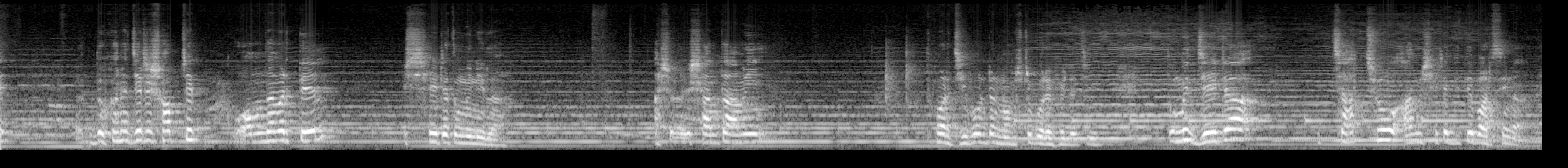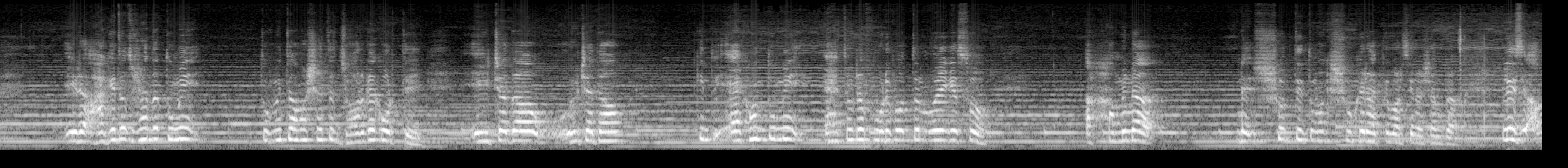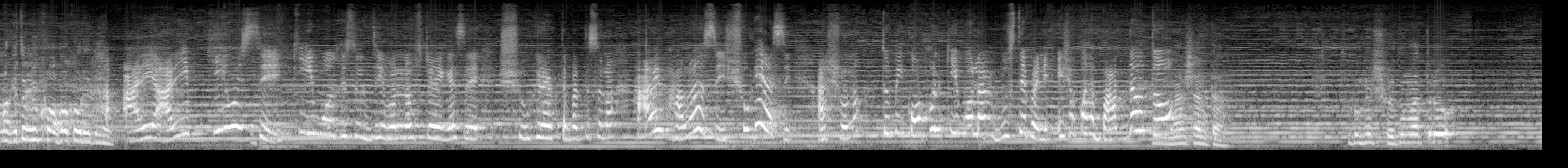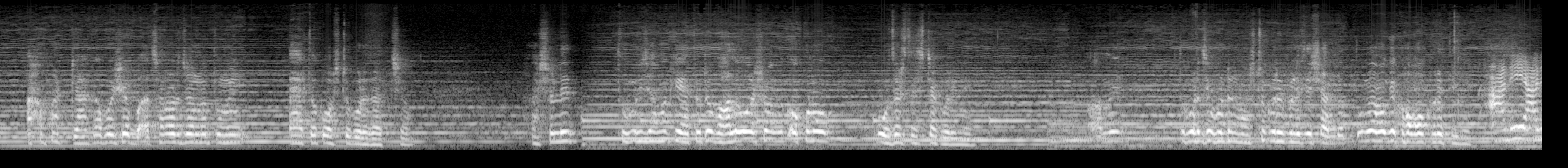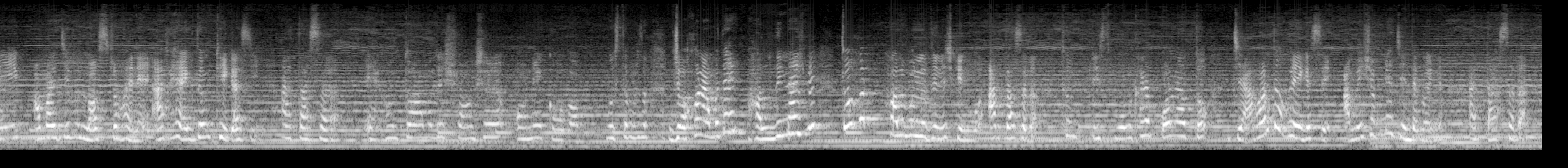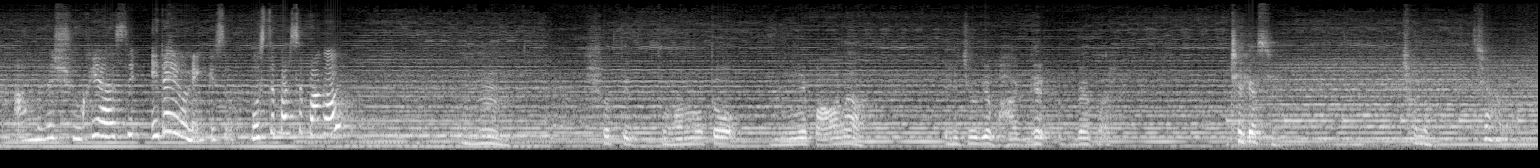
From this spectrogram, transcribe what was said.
দোকানে যেটা সবচেয়ে কম দামের তেল সেটা তুমি নিলা। আসলে শান্তা আমি তোমার জীবনটা নষ্ট করে ফেলেছি। তুমি যেটা চাচ্ছ আমি সেটা দিতে পারছি না। এর আগে তো শান্তা তুমি তুমি তো আমার সাথে ঝরগা করতে। এইটা দাও ওইটা দাও। কিন্তু এখন তুমি এতটা পরিবর্তন হয়ে গেছো। আমি না, সত্যি তোমাকে সুখে রাখতে পারছি না শান্তা প্লিজ আমাকে তুমি ক্ষমা করে দাও। আরে আরে কি হয়েছে? কি বলতেছো? জীবন নষ্ট হয়ে গেছে সুখে রাখতে পারতেছো না। আমি ভালো আছি সুখে আছি। আর শোনো তুমি কখন কি বলো আমি বুঝতে পারিনি। এসব কথা বাদ দাও তো। না শান্তা। তুমি শুধুমাত্র আমার টাকা পয়সা বাঁচানোর জন্য তুমি এত কষ্ট করে যাচ্ছ। আসলে তুমি যে আমাকে এতটা ভালোবাসো আমি কখনো বোঝার চেষ্টা করিনি। আমি তোমার জীবনটা নষ্ট করে ফেলেছি শান্ত। তুমি আমাকে ক্ষমা করে দিবে আরে আরে আমার জীবন নষ্ট হয় না আমি একদম ঠিক আছি। আর তাছাড়া এখন তো আমাদের সংসারে অনেক অভাব। বুঝতে পারছ? যখন আমাদের ভালো দিন আসবে তখন ভালো ভালো জিনিস কিনবো। আর তাছাড়া তুমি প্লিজ মন খারাপ করো না তো। যা হওয়ার তো হয়ে গেছে। আমি এসব নিয়ে চিন্তা করি না। আর তাছাড়া আমাদের সুখে আছি এটাই অনেক কিছু। বুঝতে পারছ পাগল? সত্যি তোমার মতো মেয়ে পাওয়া না এই যুগে ভাগ্যের ব্যাপার। ঠিক আছে? চলো। চলো।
